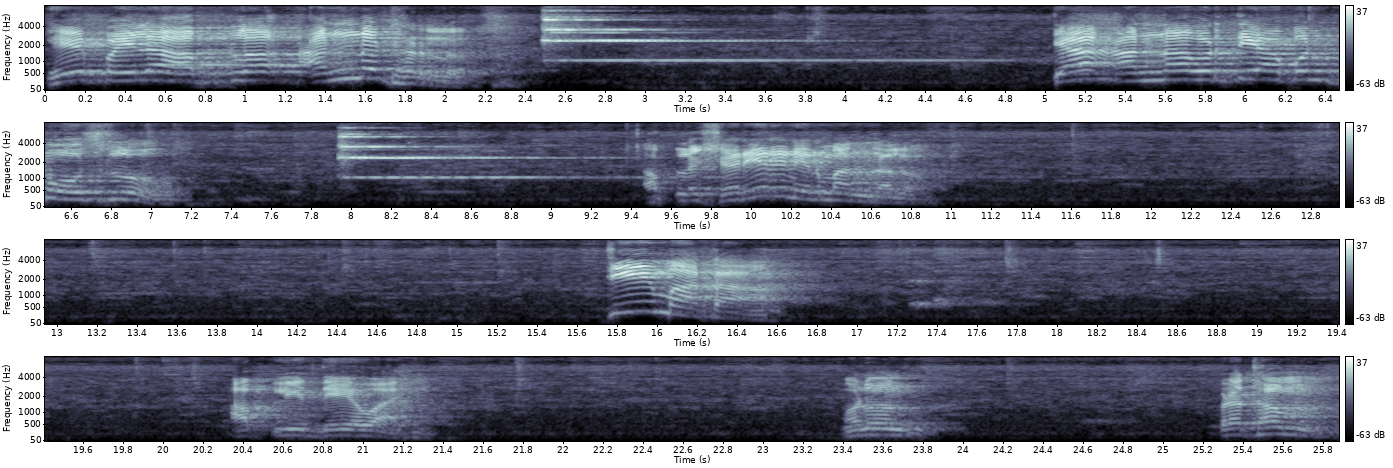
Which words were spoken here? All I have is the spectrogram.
हे पहिलं आपलं अन्न ठरलं. त्या अन्नावरती आपण पोहोचलो. आपलं शरीर निर्माण झालं. ती माता आपली देव आहे. म्हणून प्रथम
